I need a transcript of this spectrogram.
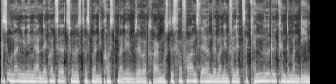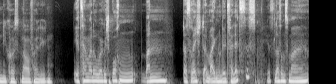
Das Unangenehme an der Konstellation ist, dass man die Kosten dann eben selber tragen muss des Verfahrens, während wenn man den Verletzer kennen würde, könnte man dem die Kosten auferlegen. Jetzt haben wir darüber gesprochen, wann das Recht am eigenen Bild verletzt ist. Jetzt lass uns mal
